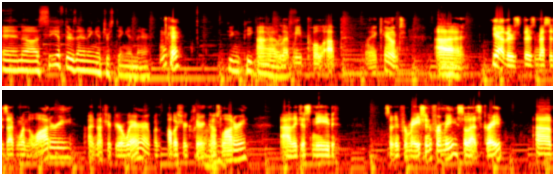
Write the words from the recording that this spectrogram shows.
and uh, see if there's anything interesting in there. Okay. If you can peek in Uh, let me pull up my account. Uh, yeah, there's there's a message. I've won the lottery. I'm not sure if you're aware. I won the Publisher Clearinghouse lottery. Uh, they just need some information from me, so that's great. Um,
